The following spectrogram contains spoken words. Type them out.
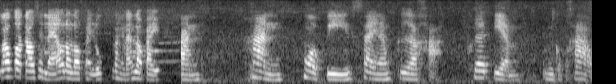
เราก่อเตาเสร็จแล้วเรารอไฟลุกหลังจากนั้นเราไปหั่นหั่นหัวปีใส่น้ำเกลือค่ะ พื่อเตรียมปรุงกับข้าว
